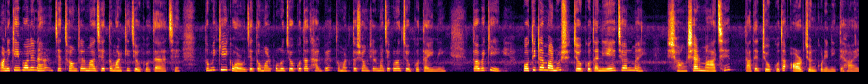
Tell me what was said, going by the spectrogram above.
অনেকেই বলে না যে সংসার মাঝে তোমার কি যোগ্যতা আছে? তুমি কি করো যে তোমার কোনো যোগ্যতা থাকবে? তোমার তো সংসার মাঝে কোনো যোগ্যতাই নেই। তবে কি প্রতিটা মানুষ যোগ্যতা নিয়েই জন্মায়? সংসার মাঝে তাদের যোগ্যতা অর্জন করে নিতে হয়।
